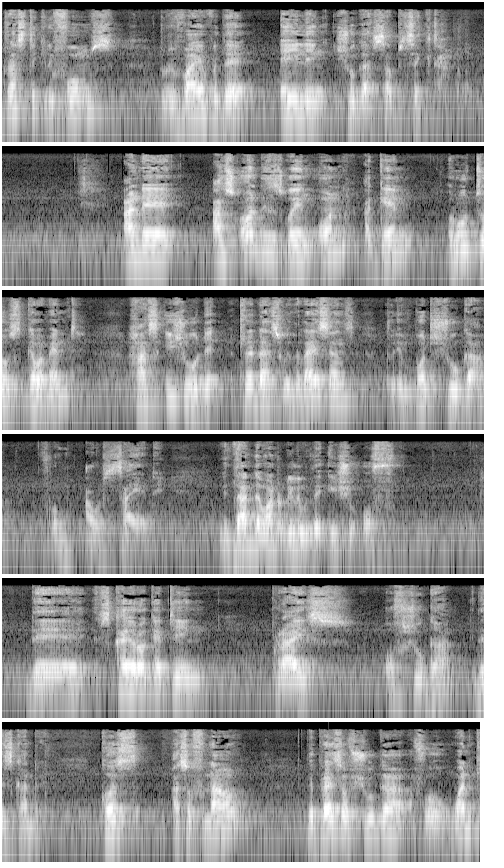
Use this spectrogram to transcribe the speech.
drastic reforms to revive the ailing sugar subsector. And uh, as all this is going on, again, Ruto's government has issued traders with a license to import sugar from outside. With that, they want to deal with the issue of the skyrocketing price of sugar in this country. Because as of now, the price of sugar for 1 kg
